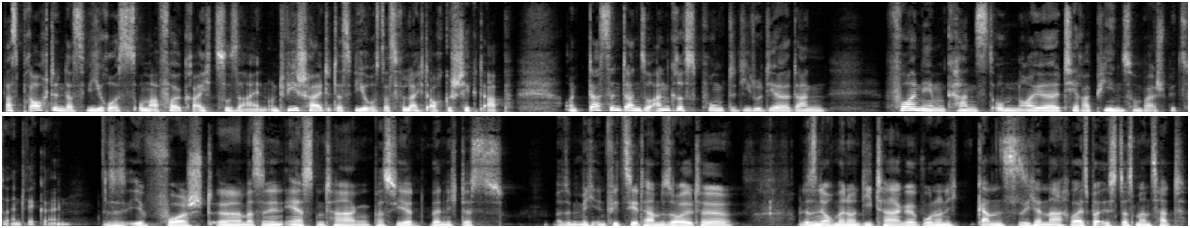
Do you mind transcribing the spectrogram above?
was braucht denn das Virus, um erfolgreich zu sein? Und wie schaltet das Virus das vielleicht auch geschickt ab? Und das sind dann so Angriffspunkte, die du dir dann vornehmen kannst, um neue Therapien zum Beispiel zu entwickeln. Das heißt, ihr forscht, äh, was in den ersten Tagen passiert, wenn ich das, also mich infiziert haben sollte. Und das sind ja auch immer noch die Tage, wo noch nicht ganz sicher nachweisbar ist, dass man es hat.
